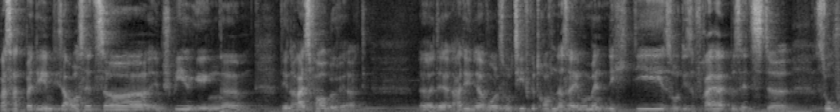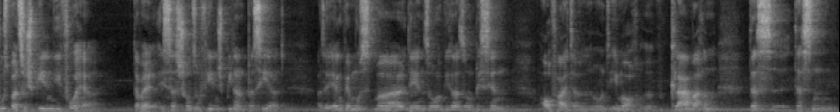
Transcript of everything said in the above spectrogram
Was hat bei dem dieser Aussetzer im Spiel gegen ähm, den HSV bewirkt? Äh, der hat ihn ja wohl so tief getroffen, dass er im Moment nicht die, so diese Freiheit besitzt, äh, so Fußball zu spielen wie vorher. Dabei ist das schon so vielen Spielern passiert. Also irgendwer muss mal den so wieder so ein bisschen aufheitern und ihm auch äh, klar machen, dass das ein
